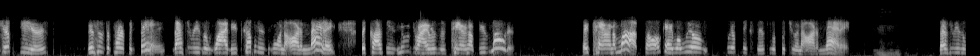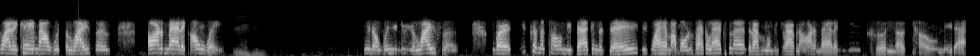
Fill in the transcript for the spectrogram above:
shift gears. This is the perfect thing. That's the reason why these companies are going to automatic because these new drivers are tearing up these motors. They're tearing them up. So okay, well we'll we'll fix this. We'll put you in an automatic. Mhm. That's the reason why they came out with the license automatic only. Mhm. You know, when you do your license. But you couldn't have told me back in the day before I had my motorcycle accident that I was going to be driving an automatic. You couldn't have told me that.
